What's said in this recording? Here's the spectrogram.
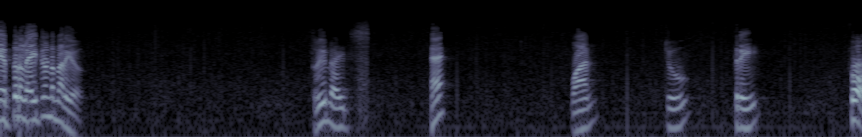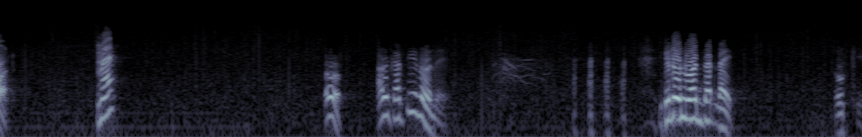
എത്ര ലൈറ്റ് ഉണ്ടെന്നറിയോ? ത്രീ ലൈറ്റ്സ് ഏ? വൺ ടു ത്രീ ഫോർ ഏ? ഓ അത് കട്ട് ചെയ്യണമല്ലേ? You don't want that light okay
